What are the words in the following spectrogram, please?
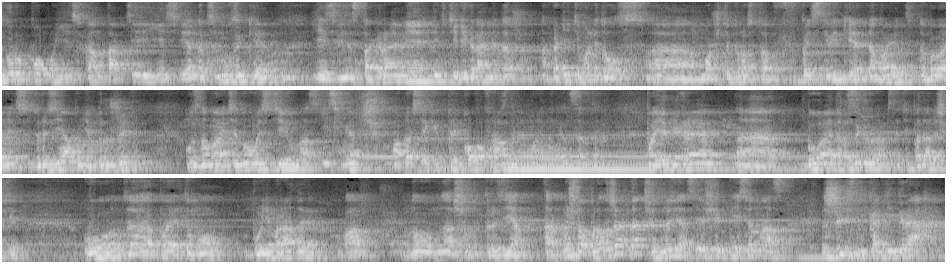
Группу. Мы есть ВКонтакте, есть в Яндекс Музыке, есть в Инстаграме и в Телеграме даже. Находите Валидолс, э, можете просто в поисковике добавить, добавляйтесь друзья, будем дружить. Узнавайте новости, у нас есть мерч, много всяких приколов разных мы на концертах. Поем, играем, э, бывает разыгрываем, кстати, подарочки. Вот, э, поэтому будем рады вам, новым нашим друзьям. Так, ну что, продолжаем дальше, друзья. Следующая песня у нас «Жизнь как игра».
